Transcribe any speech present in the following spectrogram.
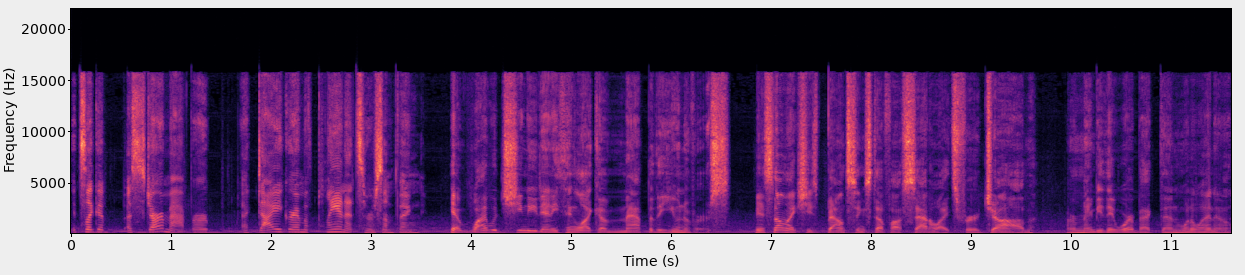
It's like a, a star map or a diagram of planets or something. Yeah, why would she need anything like a map of the universe? I mean, it's not like she's bouncing stuff off satellites for a job. Or maybe they were back then, what do I know?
